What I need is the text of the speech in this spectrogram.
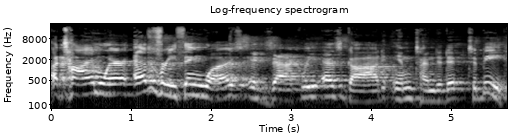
a time where everything was exactly as God intended it to be.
